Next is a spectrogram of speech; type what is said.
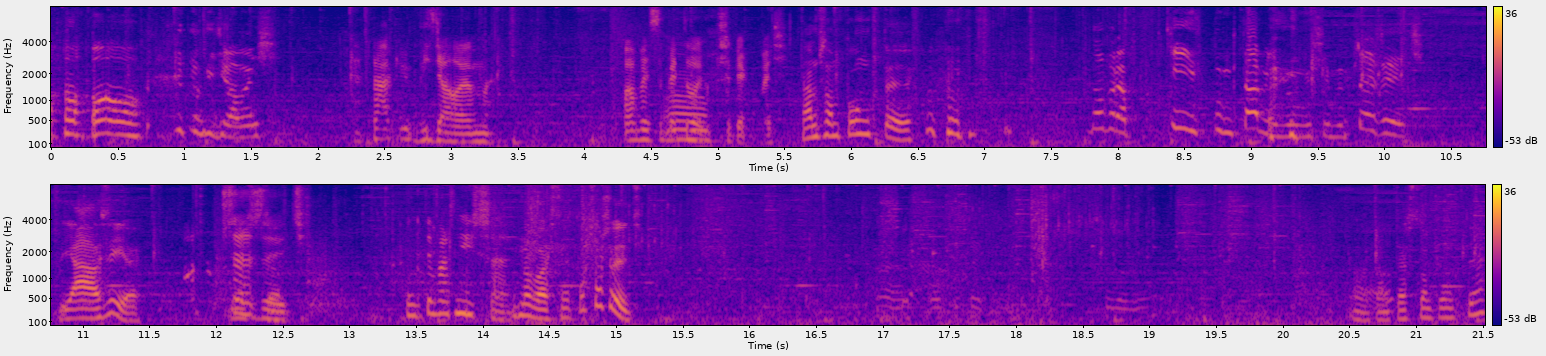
Ty to widziałeś? Tak, widziałem. Prawie sobie O. tyłek przybiegłeś. Tam są punkty. Dobra, kij z punktami my musimy przeżyć. Ja żyję. Przeżyć. Punkty ważniejsze. No właśnie, po co żyć? Cudownie. O, tam też są punkty.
